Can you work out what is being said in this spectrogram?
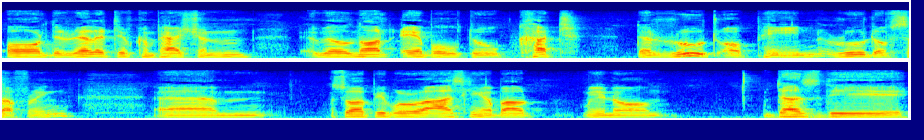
or the relative compassion will not able to cut the root of pain, root of suffering. Um, so people were asking about, you know, does the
